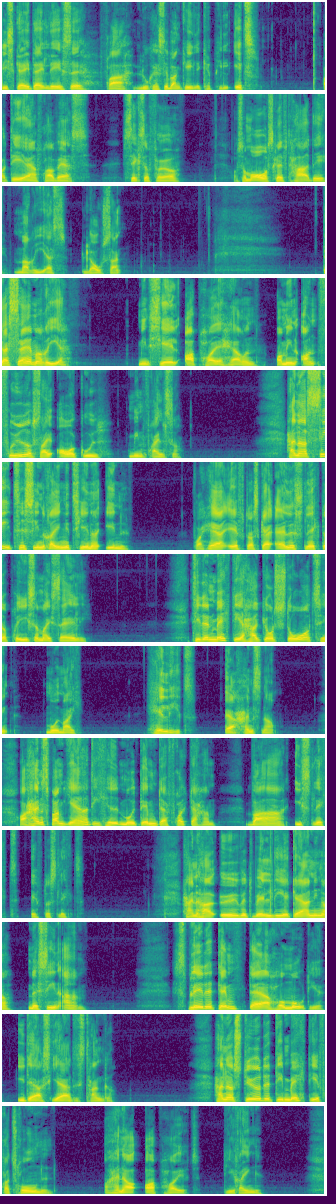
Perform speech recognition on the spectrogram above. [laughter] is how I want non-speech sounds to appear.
Vi skal i dag læse fra Lukas evangelie kapitel 1, og det er fra vers 46. Og som overskrift har det Marias lovsang. Da sagde Maria, min sjæl ophøjer Herren, og min ånd fryder sig over Gud, min frelser. Han har set til sin ringe tjener inde, for herefter skal alle slægter prise mig salig. Til den mægtige har gjort store ting mod mig. Helligt er hans navn, og hans barmhjertighed mod dem, der frygter ham, varer i slægt efter slægt. Han har øvet vældige gerninger med sin arm. Splittet dem, der er hårdmodige i deres hjertes tanker. Han har styrtet de mægtige fra tronen, og han har ophøjet de ringe.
